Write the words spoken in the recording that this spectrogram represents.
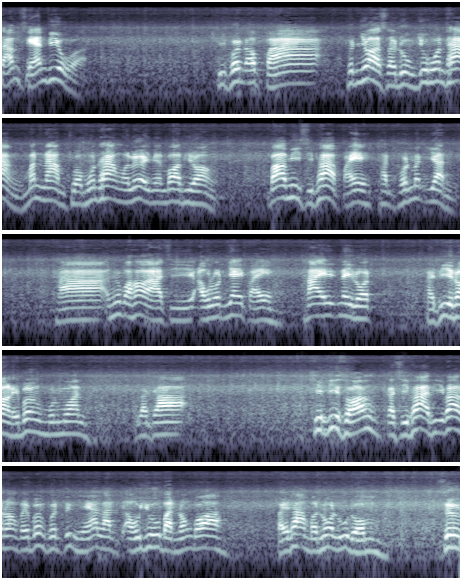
สามแสนวิวอะที่เพิ่นเอาปลาเพิ่นย่อสะดุ้งอยู่หนทาง มันน้ำท่วมหนทางมาเลยแม่นบ่พี่น้อง บ้ามีสิผ้าไปขันฝนมันเอียันถ้าคือว่าเขาอาจจะเอารถใหญ่ไปทายในรถให้พี่น้องในเบิ้องมุนมวนๆแล้วก็คลิปที่สองกับสิผ้าพี่ผ้าน้องไปเบิ้องเพิ่นตึงแหลัดเอาอยู่บันน้องบ่อไปทางบันโนนอุดม ซึ่ง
